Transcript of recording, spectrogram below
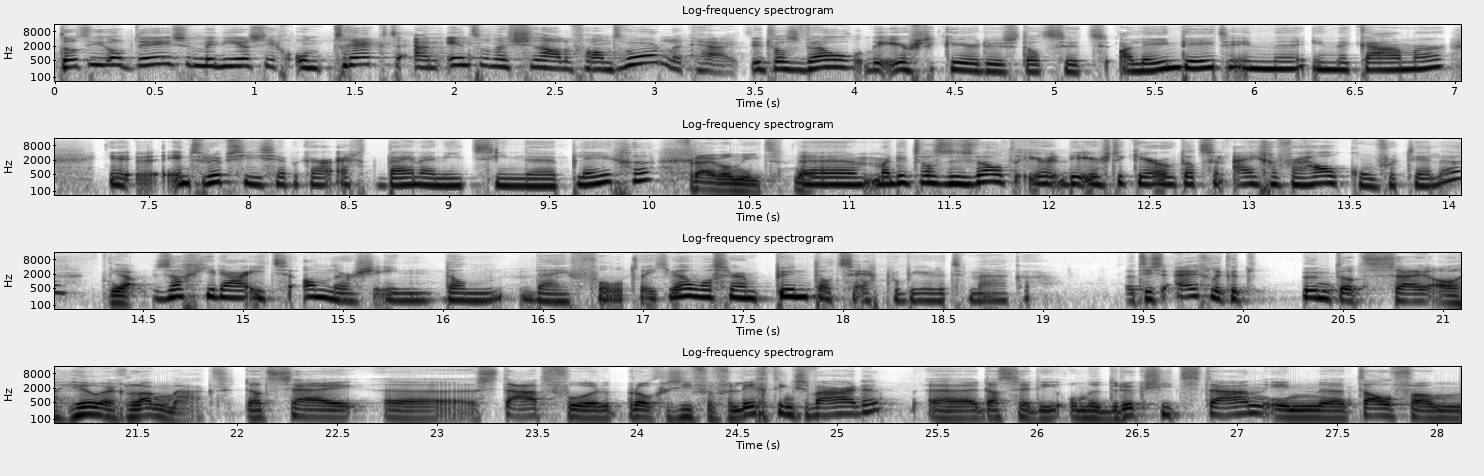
Dat u op deze manier zich onttrekt aan internationale verantwoordelijkheid. Dit was wel de eerste keer dus dat ze het alleen deden in, de- in de Kamer. In- Interrupties heb ik haar echt bijna niet zien eh, plegen. Vrijwel niet. Nee. Eh, maar dit was dus wel de eerste keer ook dat ze een eigen verhaal kon vertellen. Ja. Zag je daar iets anders in dan bij Volt? Weet je wel, was er een punt dat ze echt probeerde te maken? Het is eigenlijk het punt dat zij al heel erg lang maakt. Dat zij eh, staat voor de progressieve verlichtingswaarden. eh, dat zij die onder druk ziet staan in eh, tal van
